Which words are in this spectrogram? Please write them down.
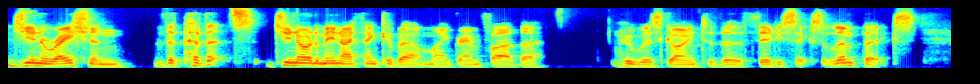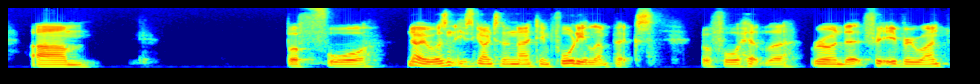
generation, the pivots. Do you know what I mean? I think about my grandfather, who was going to the 36 Olympics um, before. No, he wasn't. He's going to the 1940 Olympics before Hitler ruined it for everyone.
